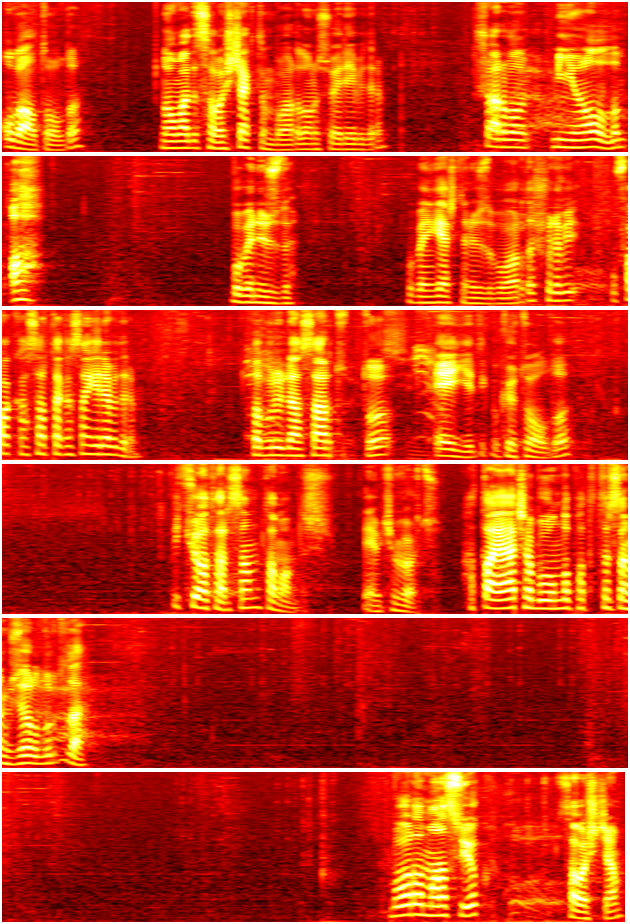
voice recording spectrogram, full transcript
O da 6 oldu. Normalde savaşacaktım bu arada onu söyleyebilirim. Şu arabalı minyon alalım. Ah! Bu beni üzdü. Bu beni gerçekten üzdü bu arada. Şöyle bir ufak hasar takasına girebilirim. W ile hasar tuttu. E yedik bu kötü oldu. Bir Q atarsam tamamdır. Benim için word. Hatta ayağı çabuğu onda patlatırsam güzel olurdu da. Bu arada manası yok. Savaşacağım.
